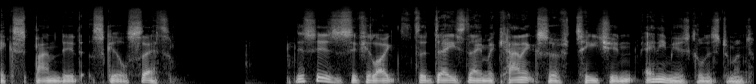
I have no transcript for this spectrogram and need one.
expanded skill set. This is, if you like, the day to day mechanics of teaching any musical instrument.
